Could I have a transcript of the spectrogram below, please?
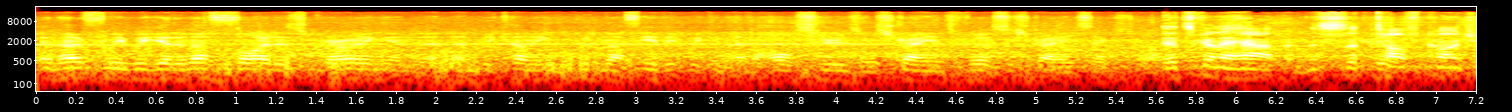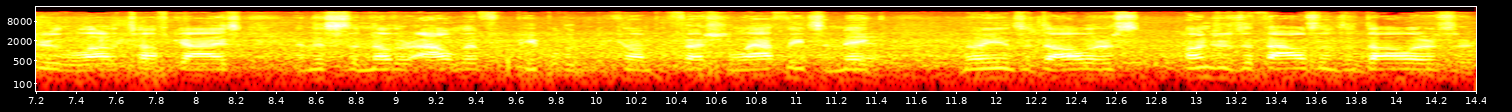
and hopefully we get enough fighters growing and, and, and becoming good enough here that we can have a whole series of Australians versus Australians next time. It's going to happen. This is a tough country with a lot of tough guys, and this is another outlet for people to become professional athletes and make millions of dollars, hundreds of thousands of dollars, or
